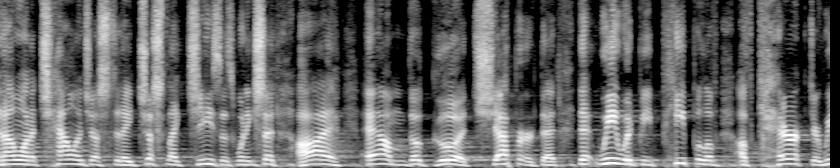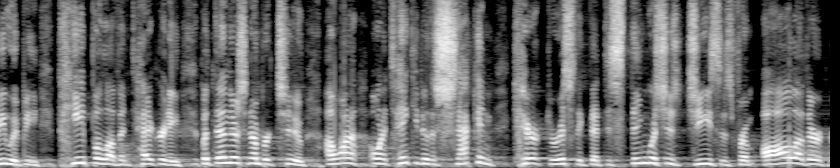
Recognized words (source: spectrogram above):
And I want to challenge us today, just like Jesus when he said, I am the good shepherd, that, that we would be people of, of character, we would be people of integrity. But then there's number two. I want to I want to take you to the second characteristic that distinguishes Jesus from all other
